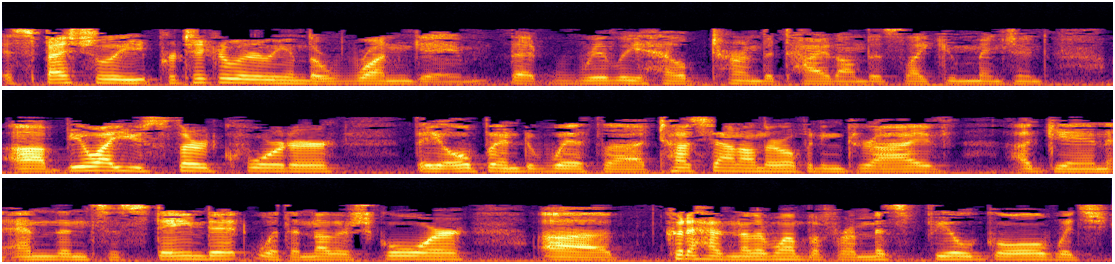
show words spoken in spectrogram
especially particularly in the run game, that really helped turn the tide on this, like you mentioned. Uh, BYU's third quarter, they opened with a touchdown on their opening drive again, and then sustained it with another score. Uh, could have had another one, but for a missed field goal, which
